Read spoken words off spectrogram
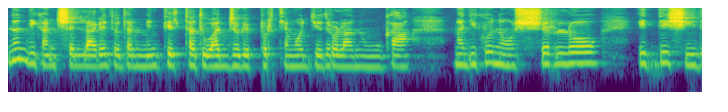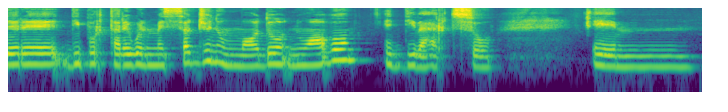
non di cancellare totalmente il tatuaggio che portiamo dietro la nuca, ma di conoscerlo e decidere di portare quel messaggio in un modo nuovo e diverso. E, ehm,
